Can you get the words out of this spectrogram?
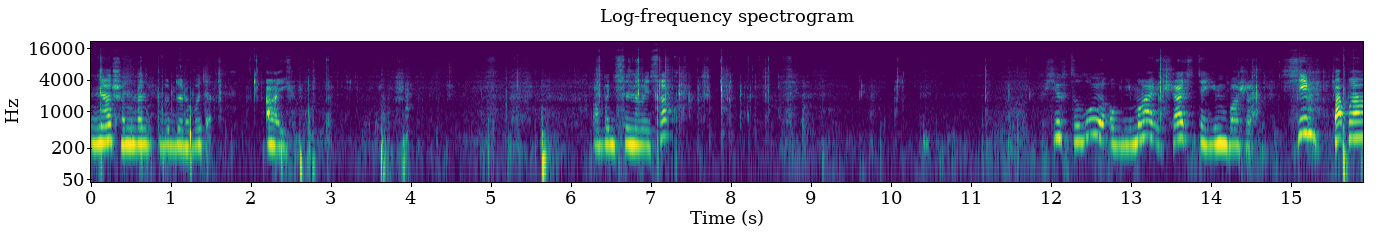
Наша мралька буде робити. Ай. Апельсиновий сок. Всіх цілую, обнімаю, щастя їм бажаю. Всім па-па!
